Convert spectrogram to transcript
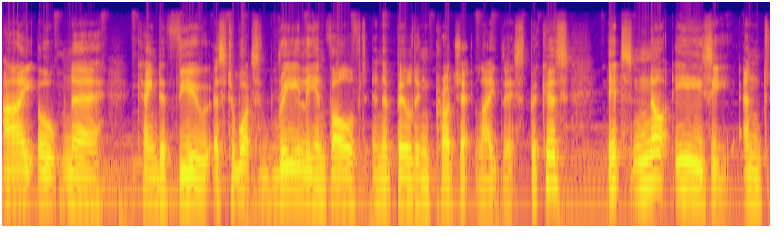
eye-opener kind of view as to what's really involved in a building project like this. Because it's not easy and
